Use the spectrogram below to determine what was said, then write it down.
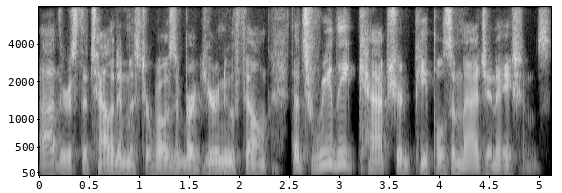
Uh, there's the talented Mr. Rosenberg, your new film, that's really captured people's imaginations.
